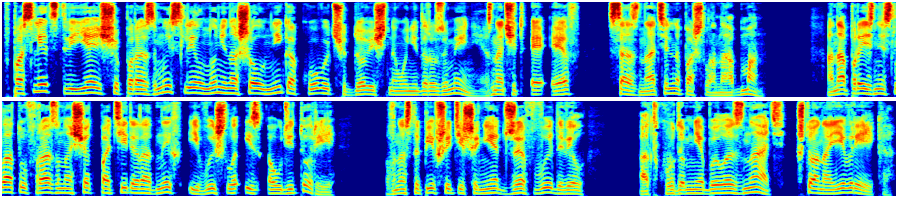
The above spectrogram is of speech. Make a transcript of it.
Впоследствии я еще поразмыслил, но не нашел никакого чудовищного недоразумения. Значит, ЭФ сознательно пошла на обман. Она произнесла ту фразу насчет потери родных и вышла из аудитории. В наступившей тишине Джефф выдавил – Откуда мне было знать, что она еврейка?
